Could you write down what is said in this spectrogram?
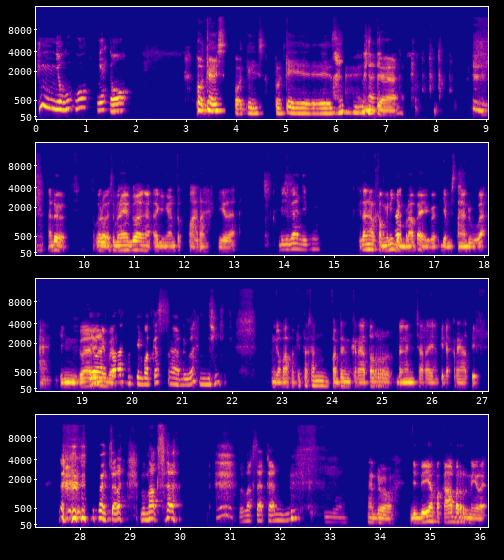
Hmm. Podcast, podcast, podcast. Aja. Aduh, bro, sebenarnya gue lagi ngantuk parah, gila. Gue juga anjing. Kita ngerekam ini jam berapa ya? Gue jam setengah dua, anjing. Gue hari Iya, ini orang bikin podcast setengah dua anjing. nggak apa-apa. Kita kan konten kreator dengan cara yang tidak kreatif. Cara memaksa. Memaksakan. Iya. Aduh, jadi apa kabar nih, Le?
